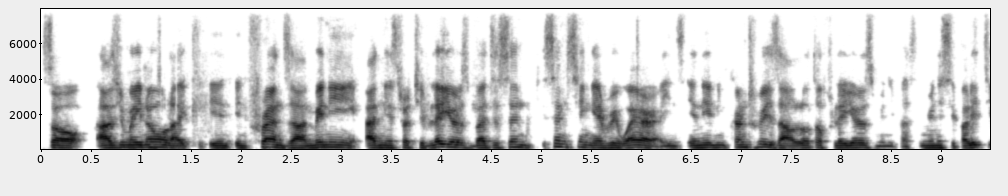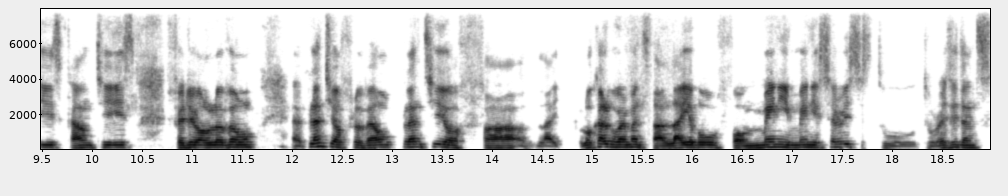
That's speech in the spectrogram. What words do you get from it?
So as you may know, like in, in France, there are many administrative layers, but the same same thing everywhere. In, in, in countries, there are a lot of layers, municipalities, counties, federal level, uh, plenty of level, plenty of uh, like local governments are liable for many, many services to, to residents.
